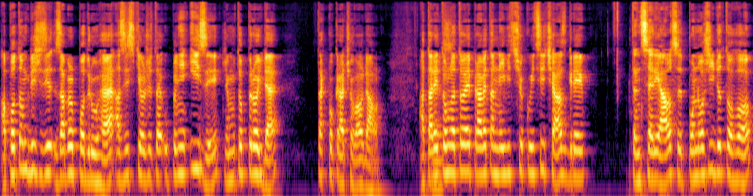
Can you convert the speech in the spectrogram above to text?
A potom, když zabil po druhé a zjistil, že to je úplně easy, že mu to projde, tak pokračoval dál. A tady yes. tohle je právě ta nejvíc šokující část, kdy ten seriál se ponoří do toho,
